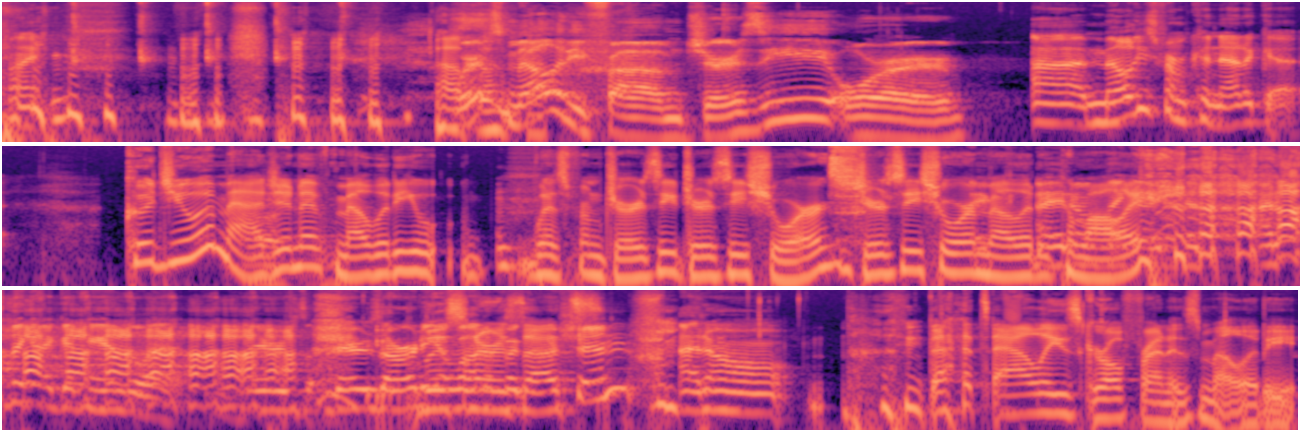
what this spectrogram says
Like, Where's Melody from? Jersey or? uh, Melody's from Connecticut. Could you imagine if Melody was from Jersey, Jersey Shore, Jersey Shore Melody I don't, Kamali? think I, could, I don't think I can handle it. There's there's already a lot of that's- aggression. I don't. That's Ali's girlfriend is Melody,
